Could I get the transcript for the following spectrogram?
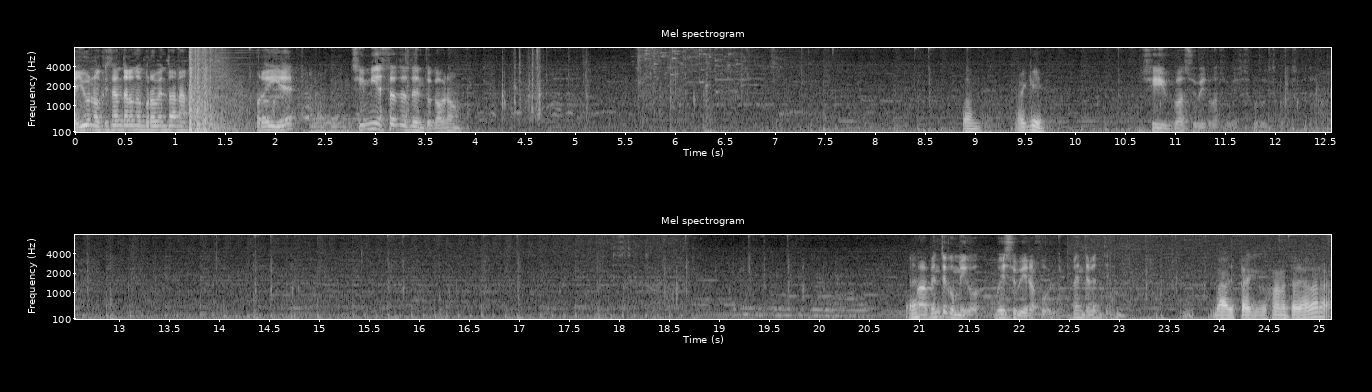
Hay uno que está entrando por ventana. Por ahí, eh. Chimi, estate atento, cabrón. ¿Dónde? Aquí. Sí, va a subir, va a subir, seguro la escalera. ¿Eh? Va, vente conmigo, voy a subir a full. Vente, vente. Vale, espera que coja la ametralladora.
